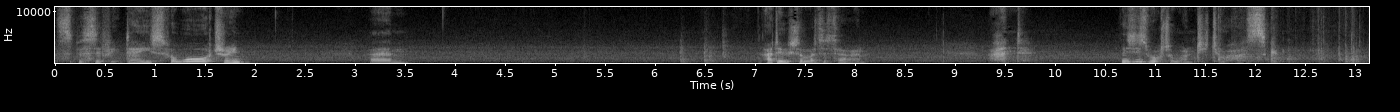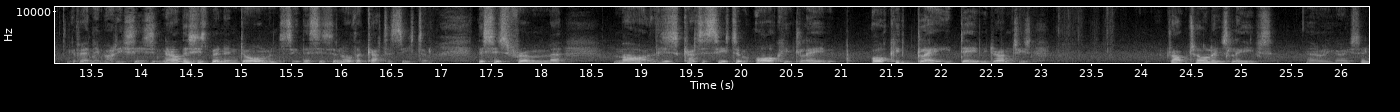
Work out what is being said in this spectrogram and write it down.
specific days for watering. Um, I do some at a time. And this is what I wanted to ask. If anybody sees it. Now this has been in dormancy. This is another catasetum. This is from uh, Mark. This is catasetum orchid glade, orchid glade Davie Ranches. Dropped all its leaves. There we go, you see.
